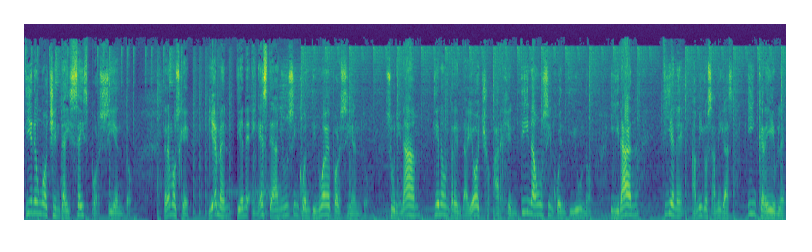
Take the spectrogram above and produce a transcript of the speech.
tiene un 86%. Tenemos que Yemen tiene en este año un 59%. Surinam tiene un 38%. Argentina un 51%. Irán amigos, amigas, increíble.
